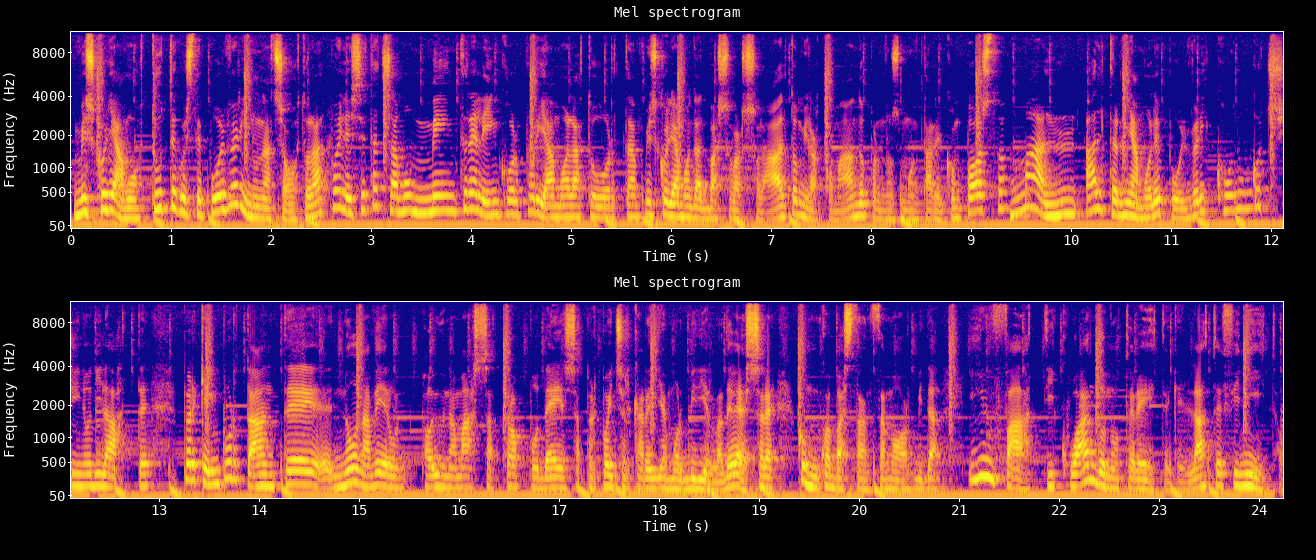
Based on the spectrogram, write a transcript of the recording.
Mescoliamo tutte queste polveri in una ciotola, poi le setacciamo mentre le incorporiamo alla torta. Mescoliamo dal basso verso l'alto, mi raccomando, per non smontare il composto, ma alterniamo le polveri con un goccino di latte, perché è importante non avere poi una massa troppo densa per poi cercare di ammorbidirla, deve essere comunque abbastanza morbida. Infatti, quando noterete che il latte è finito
